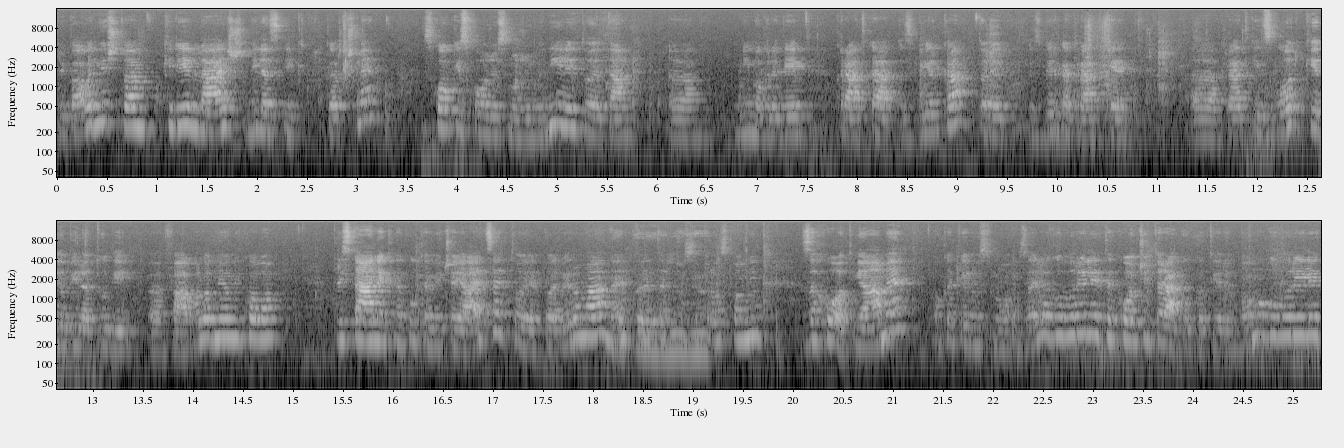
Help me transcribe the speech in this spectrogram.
pripovedništva, Kiril Lajš, milastnik Krčme, Skoki iz kože smo že menili, to je ta uh, mimo grede kratka zbirka, torej zbirka kratke, kratkih zgodb, ki je dobila tudi fabulo dnevnikovo. Pristanek na kukaviče jajce, to je prvi roman, ne, Peter, če se prav spomnim. Zahod jame, o katerem smo zdaj govorili, tekoči trak, o katerem bomo govorili,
